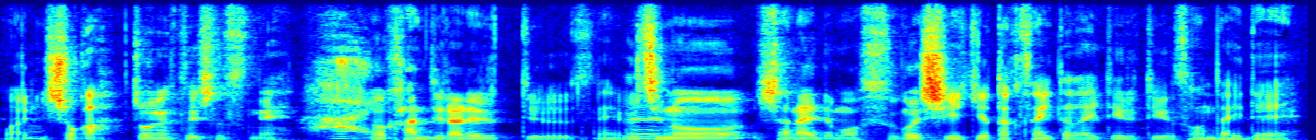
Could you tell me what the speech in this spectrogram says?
まあ一緒か、情熱と一緒ですね。はい感じられるっていうですね、うちの社内でもすごい刺激をたくさんいただいているという存在で、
